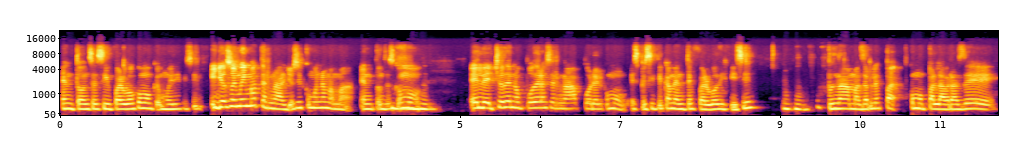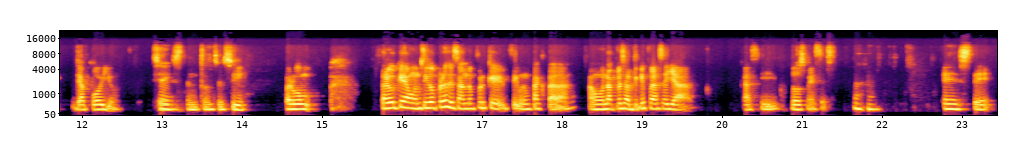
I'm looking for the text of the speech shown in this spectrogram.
Entonces sí fue algo como que muy difícil. Y yo soy muy maternal, yo soy como una mamá, entonces como el hecho de no poder hacer nada por él como específicamente fue algo difícil. Pues nada más darle como palabras de, de apoyo. Sí. Este, entonces sí, algo, algo que aún sigo procesando porque sigo impactada, aún a pesar de que fue hace ya casi dos meses. Este,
